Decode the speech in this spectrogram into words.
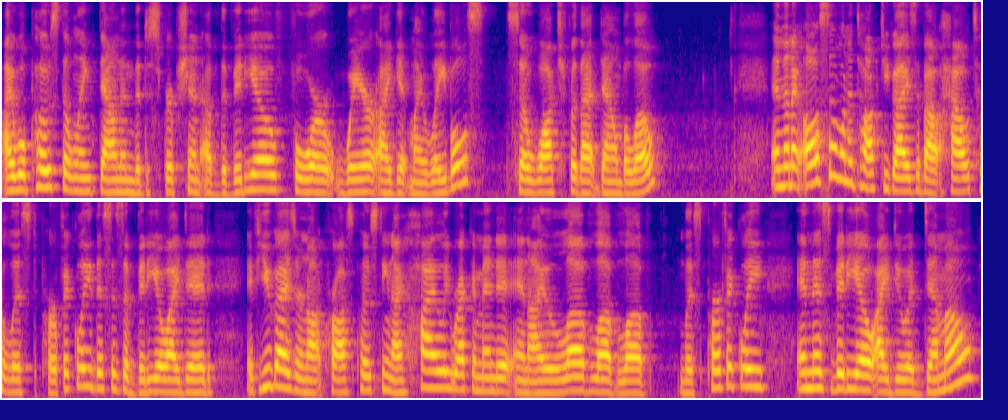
I will post a link down in the description of the video for where I get my labels. So watch for that down below. And then I also want to talk to you guys about how to list perfectly. This is a video I did. If you guys are not cross-posting, I highly recommend it. And I love, love, love List Perfectly. In this video, I do a demo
